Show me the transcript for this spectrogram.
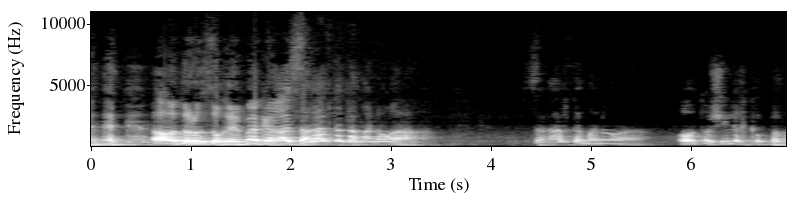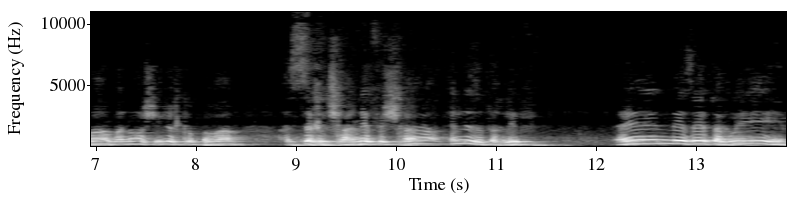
האוטו לא סוחב, מה קרה? שרפת את המנוע. שרפת מנוע. אוטו שילך כפרה, מנוע שילך כפרה, השכל שלך, הנפש שלך, אין לזה תחליף. אין לזה תחליף.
